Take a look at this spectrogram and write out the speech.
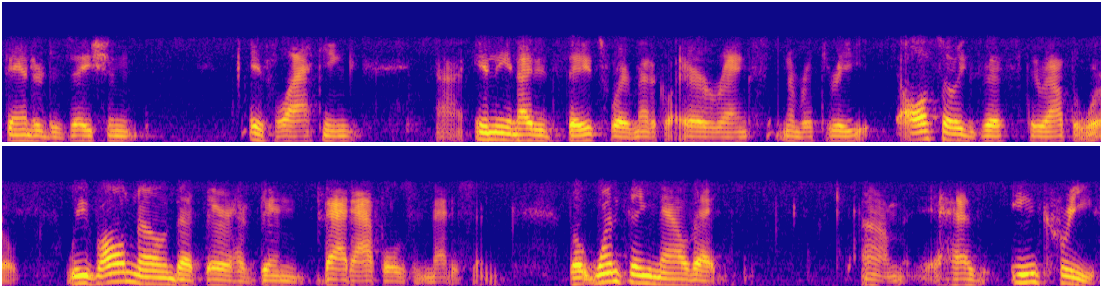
standardization is lacking uh, in the United States, where medical error ranks number three, also exists throughout the world. We've all known that there have been bad apples in medicine. But one thing now that um, has increased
